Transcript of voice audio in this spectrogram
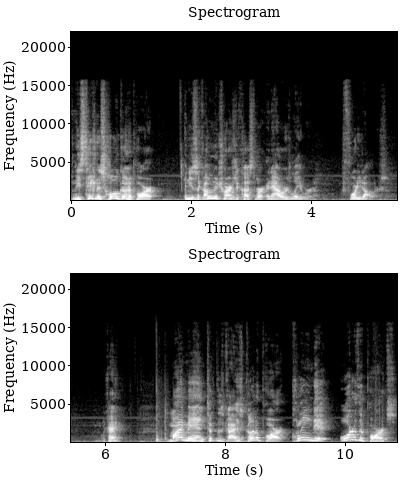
And he's taking his whole gun apart, and he's like, I'm going to charge the customer an hour's labor, forty dollars. Okay. My man took this guy's gun apart, cleaned it, ordered the parts.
